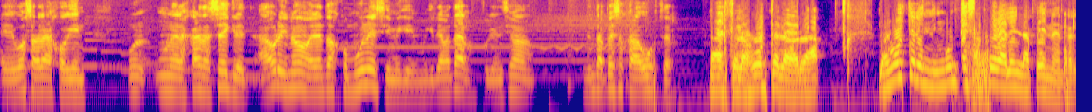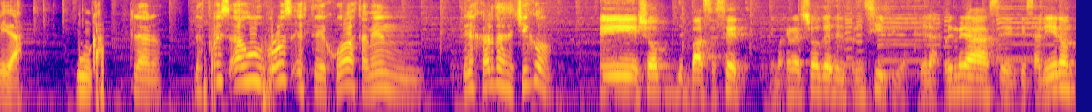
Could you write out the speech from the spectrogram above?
Eh, vos sabrás, Joaquín, un- una de las cartas Secret. Ahora y no, eran todas comunes y me quería matar, porque encima 70 pesos cada booster. No, es que los boosters, la verdad. Los boosters en ningún TCG valen la pena en realidad. Nunca. Claro. Después, Agus, vos este, jugabas también. ¿Tenías cartas de chico? Sí, yo base set. Imagínate, yo desde el principio, de las primeras eh, que salieron,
